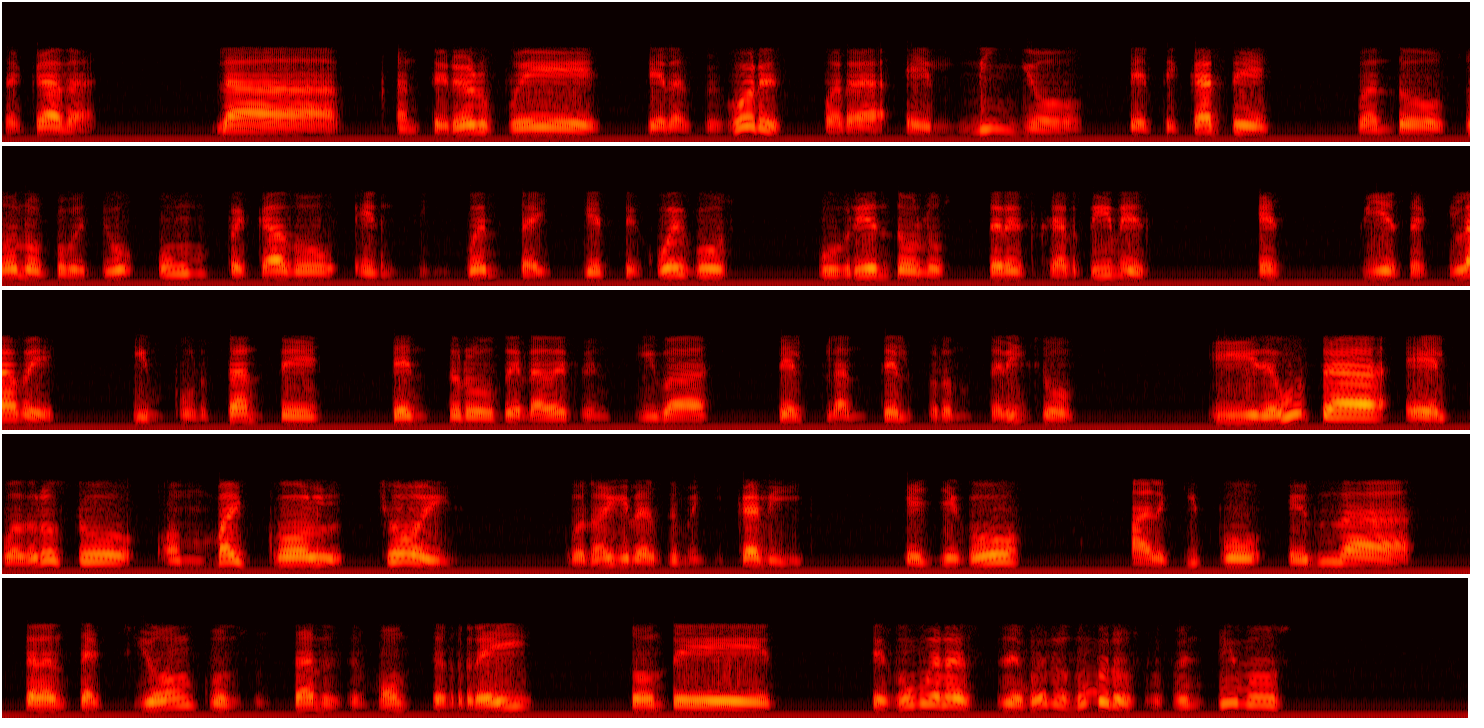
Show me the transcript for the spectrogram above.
Destacada. La anterior fue de las mejores para el niño de Tecate cuando solo cometió un pecado en 57 juegos cubriendo los tres jardines. Es pieza clave importante dentro de la defensiva del plantel fronterizo. Y debuta el poderoso Michael Choice con Águilas de Mexicali, que llegó al equipo en una transacción con Sultanes de Monterrey, donde dejó buenas, buenos números ofensivos,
